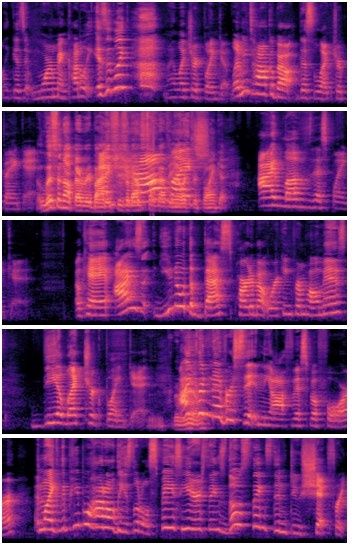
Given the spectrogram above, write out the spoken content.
like is it warm and cuddly? Is it like my electric blanket? Let me talk about this electric blanket. listen up everybody And she's about to talk about the electric blanket I love this blanket. Okay, I you know what the best part about working from home is the electric blanket. I could never sit in the office before. And like the people had all these little space heaters things, those things didn't do shit for you.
